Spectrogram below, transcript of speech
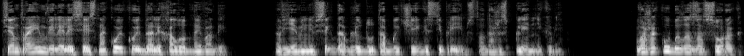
Всем троим велели сесть на койку и дали холодной воды. В Йемене всегда блюдут обычаи гостеприимства, даже с пленниками. Вожаку было за сорок.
